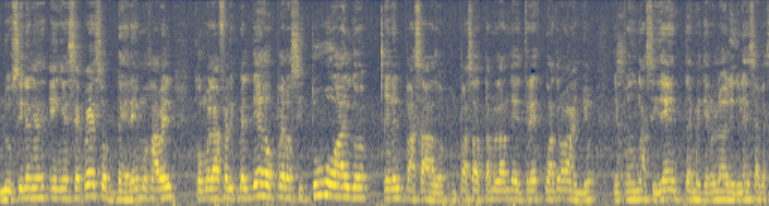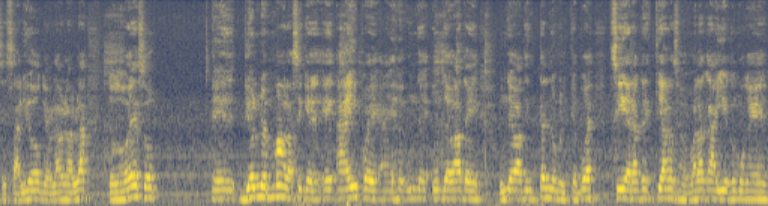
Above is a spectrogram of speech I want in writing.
lucir en, ese peso. Veremos a ver cómo le va Felipe Verdejo. Pero si tuvo algo en el pasado, el pasado estamos hablando de 3, 4 años, después de un accidente, metieron lo de la iglesia que se salió, que bla, bla, bla, todo eso. Eh, Dios no es malo, así que eh, ahí pues es un, un, debate un debate interno, porque pues si era cristiano, se fue a la calle como que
